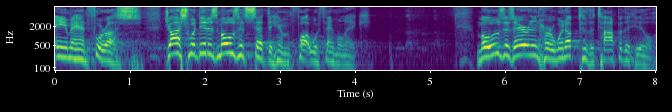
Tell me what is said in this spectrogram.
amen, for us. Joshua did as Moses said to him, fought with Amalek. Moses, Aaron, and Hur went up to the top of the hill.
